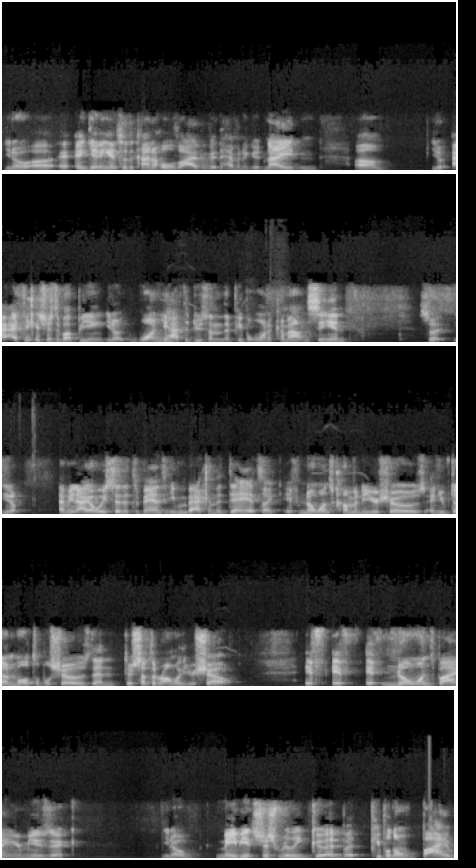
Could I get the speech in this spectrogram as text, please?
you know uh, and getting into the kind of whole vibe of it and having a good night. And um, you know, I think it's just about being you know one you have to do something that people want to come out and see, and so you know. I mean, I always said that to bands, even back in the day, it's like if no one's coming to your shows and you've done multiple shows, then there's something wrong with your show. If if if no one's buying your music, you know, maybe it's just really good, but people don't buy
